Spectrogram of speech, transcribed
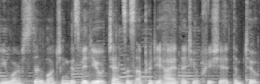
you are still watching this video, chances are pretty high that you appreciate them too.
